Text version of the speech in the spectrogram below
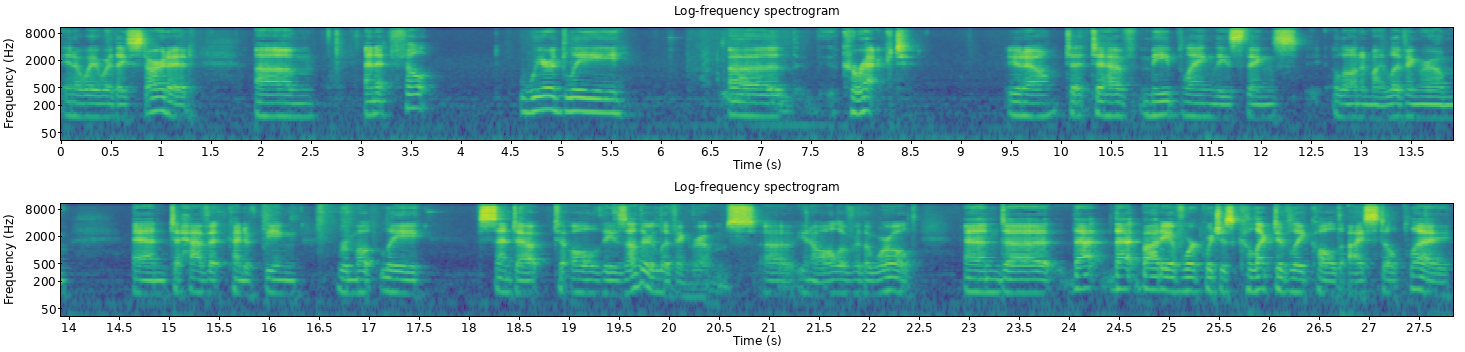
in a way where they started um, and it felt weirdly uh, correct. You know, to to have me playing these things alone in my living room, and to have it kind of being remotely sent out to all these other living rooms, uh, you know, all over the world. And uh, that that body of work, which is collectively called "I Still Play,"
